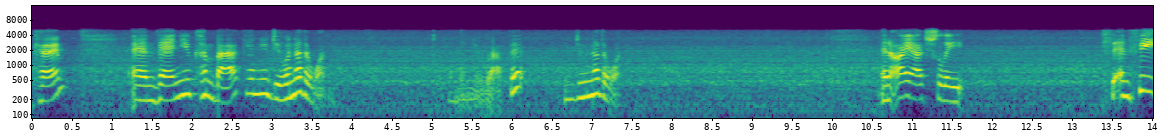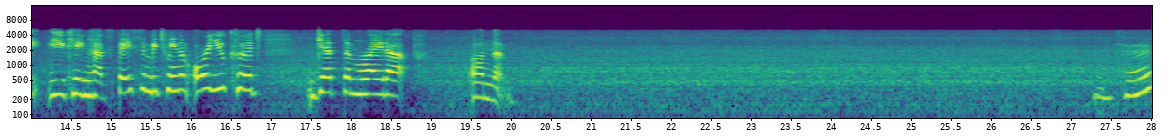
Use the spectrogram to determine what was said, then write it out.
okay and then you come back and you do another one and then you wrap it and do another one and I actually and see you can have space in between them or you could get them right up on them. Okay.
